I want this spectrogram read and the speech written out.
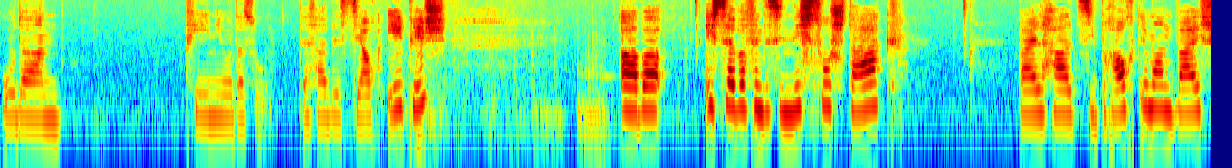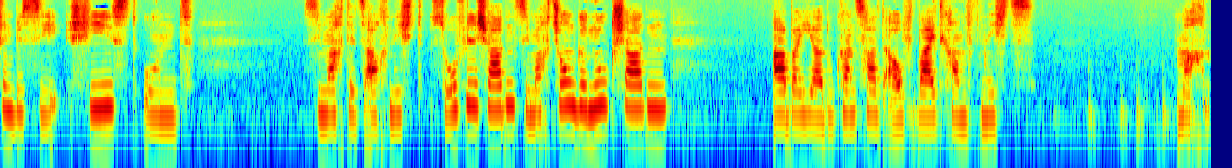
oder ein Penny oder so. Deshalb ist sie auch episch. Aber ich selber finde sie nicht so stark, weil halt sie braucht immer ein Weilchen, bis sie schießt und sie macht jetzt auch nicht so viel Schaden. Sie macht schon genug Schaden, aber ja, du kannst halt auf Weitkampf nichts machen.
